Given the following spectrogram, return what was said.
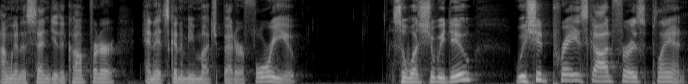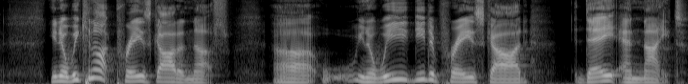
I'm going to send you the Comforter and it's going to be much better for you. So, what should we do? We should praise God for his plan. You know, we cannot praise God enough. Uh, you know, we need to praise God day and night.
